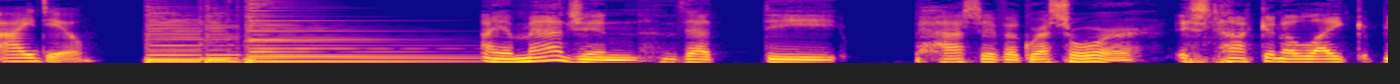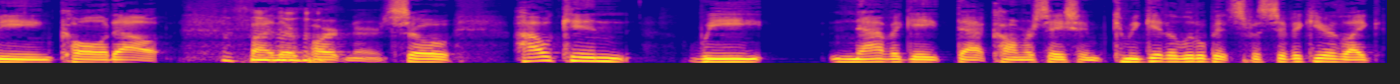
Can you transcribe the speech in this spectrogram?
I do. I imagine that the passive aggressor is not going to like being called out by their partner. So, how can we navigate that conversation? Can we get a little bit specific here? Like,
